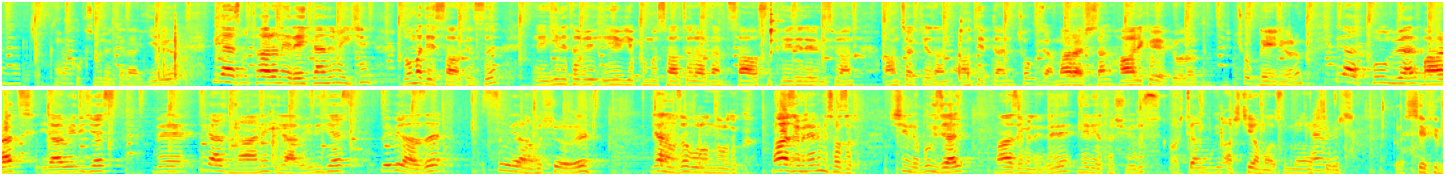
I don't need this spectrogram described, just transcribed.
Evet çok güzel. Yani kokusu buraya kadar geliyor. Biraz bu tarhanayı renklendirmek için domates salçası. Ee, yine tabii ev yapımı salçalardan sağ olsun teyzelerimiz falan Antakya'dan, Antep'ten çok güzel, Maraş'tan harika yapıyorlar. Çok beğeniyorum. Biraz pul biber, baharat ilave edeceğiz ve biraz nane ilave edeceğiz ve biraz da sıvı yağımı şöyle yanımıza bulundurduk. Malzemelerimiz hazır. Şimdi bu güzel malzemeleri nereye taşıyoruz? Aşçı bugün aşçı yamalısın ben aşçı Evet. Şefim.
